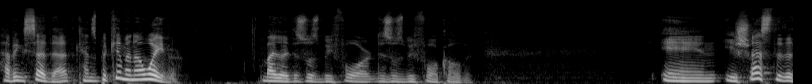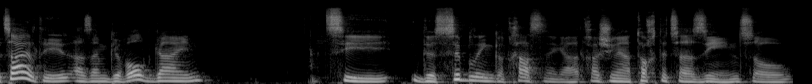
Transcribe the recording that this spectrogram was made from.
Having said that, can become a waiver. By the way, this was before this was before COVID. In ihr Schwester erzählt ihr, als am gewollt gein, sie the sibling of Chasne eine Tochter zu so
